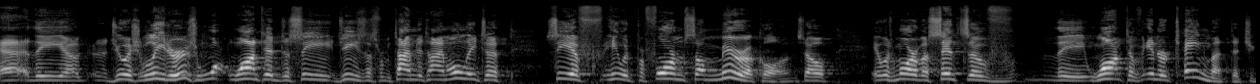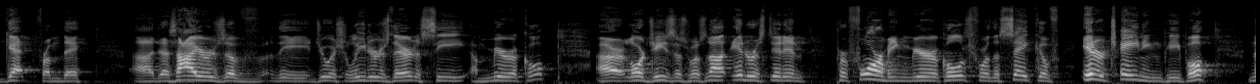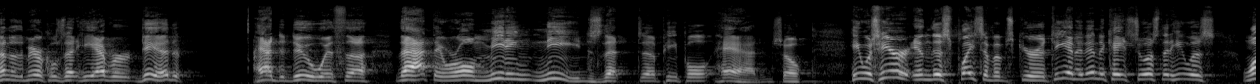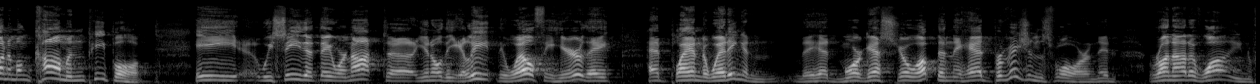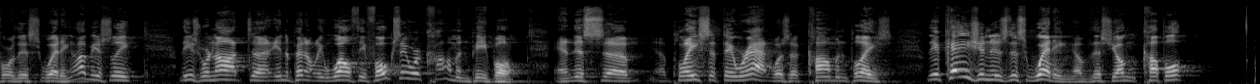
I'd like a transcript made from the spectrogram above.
uh, the uh, Jewish leaders wa- wanted to see Jesus from time to time only to see if he would perform some miracle. And so it was more of a sense of the want of entertainment that you get from the uh, desires of the Jewish leaders there to see a miracle. Our Lord Jesus was not interested in performing miracles for the sake of entertaining people. None of the miracles that he ever did had to do with uh, that. They were all meeting needs that uh, people had. And so he was here in this place of obscurity, and it indicates to us that he was one among common people. He, we see that they were not, uh, you know, the elite, the wealthy here. They had planned a wedding and they had more guests show up than they had provisions for, and they'd run out of wine for this wedding. Obviously, these were not uh, independently wealthy folks, they were common people. And this uh, place that they were at was a common place. The occasion is this wedding of this young couple.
